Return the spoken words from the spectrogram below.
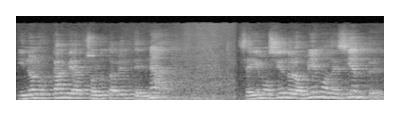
y no nos cambia absolutamente nada? Seguimos siendo los mismos de siempre.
